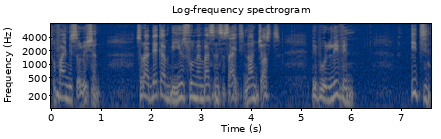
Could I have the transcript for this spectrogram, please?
to find the solution, so that they can be useful members in society, not just people living, eating,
